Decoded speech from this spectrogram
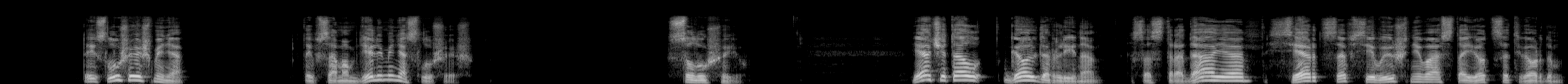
— Ты слушаешь меня? — ты в самом деле меня слушаешь? Слушаю. Я читал Гольдерлина. Сострадая, сердце Всевышнего остается твердым.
